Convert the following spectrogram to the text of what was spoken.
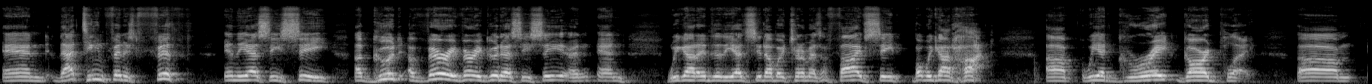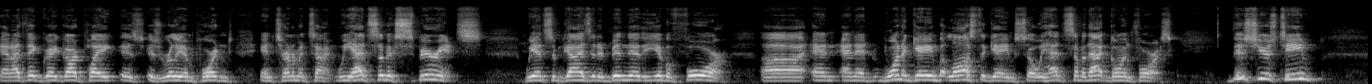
And that team finished fifth in the SEC, a good, a very, very good SEC, and and we got into the NCAA tournament as a five seed, but we got hot. Uh, we had great guard play. Um, and I think great guard play is, is really important in tournament time. We had some experience. We had some guys that had been there the year before uh, and, and had won a game but lost a game. So we had some of that going for us. This year's team,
